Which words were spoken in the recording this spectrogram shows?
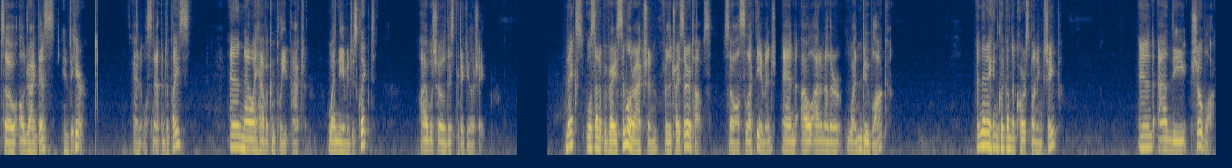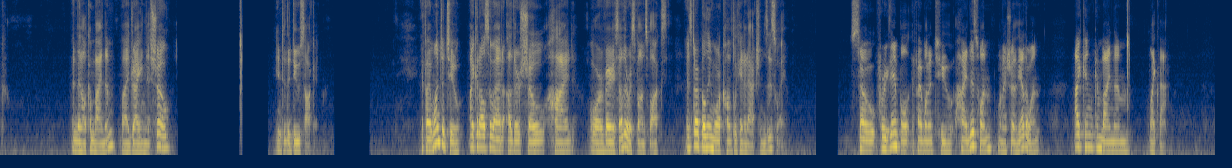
So I'll drag this into here. And it will snap into place. And now I have a complete action. When the image is clicked, I will show this particular shape. Next, we'll set up a very similar action for the Triceratops. So I'll select the image, and I will add another when do block. And then I can click on the corresponding shape, and add the show block. And then I'll combine them by dragging this show into the do socket. If I wanted to, I could also add other show, hide, or various other response blocks, and start building more complicated actions this way. So, for example, if I wanted to hide this one when I show the other one, I can combine them like that.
